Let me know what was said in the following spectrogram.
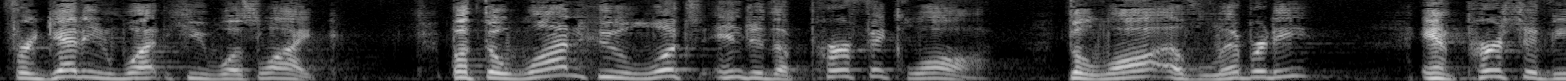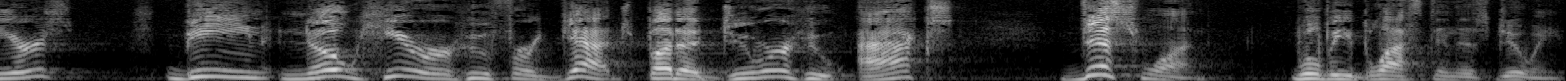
forgetting what he was like. But the one who looks into the perfect law, the law of liberty, and perseveres, being no hearer who forgets, but a doer who acts, this one will be blessed in his doing.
